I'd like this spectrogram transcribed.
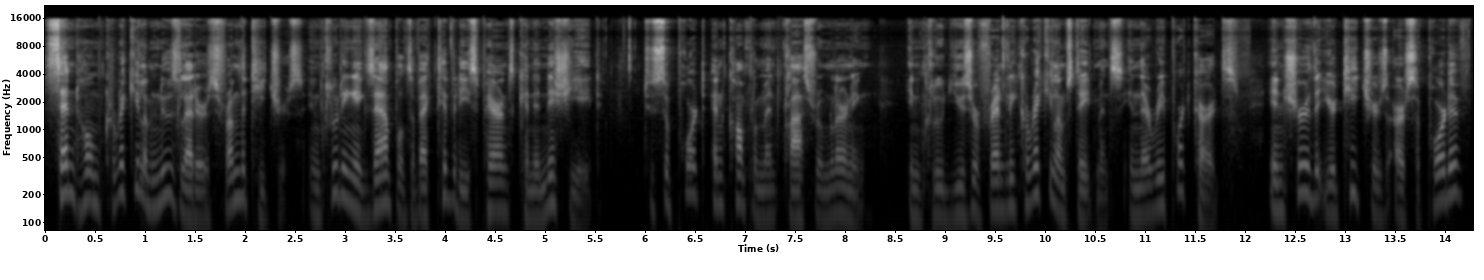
Send home curriculum newsletters from the teachers, including examples of activities parents can initiate to support and complement classroom learning. Include user-friendly curriculum statements in their report cards. Ensure that your teachers are supportive,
